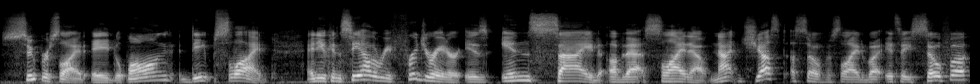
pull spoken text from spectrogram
super slide, a long, deep slide. And you can see how the refrigerator is inside of that slide out. Not just a sofa slide, but it's a sofa,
